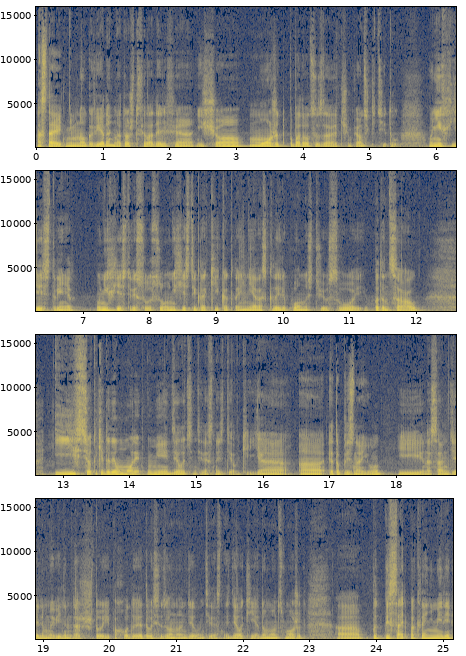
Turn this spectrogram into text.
оставить немного веры на то, что Филадельфия еще может побороться за чемпионский титул. У них есть тренер, у них есть ресурсы, у них есть игроки, которые не раскрыли полностью свой потенциал. И все-таки Дарил Мори умеет делать интересные сделки. Я э, это признаю. И на самом деле мы видим даже, что и по ходу этого сезона он делал интересные сделки. Я думаю, он сможет э, подписать, по крайней мере,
